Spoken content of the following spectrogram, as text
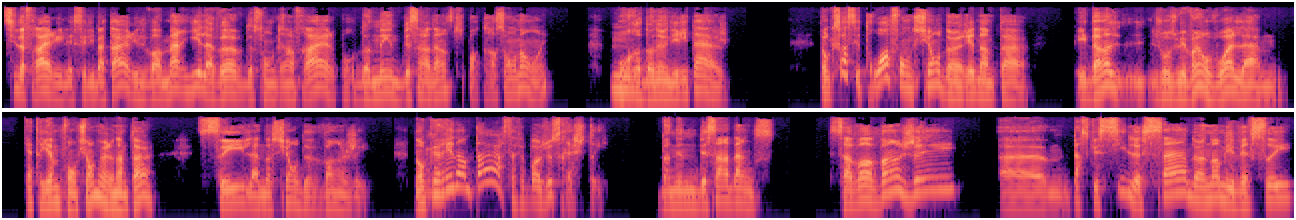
Si le frère il est célibataire, il va marier la veuve de son grand frère pour donner une descendance qui portera son nom, hein, pour Hmm. redonner un héritage. Donc ça, c'est trois fonctions d'un rédempteur. Et dans Josué 20, on voit la hum, quatrième fonction d'un rédempteur, c'est la notion de venger. Donc un rédempteur, ça fait pas juste racheter, donner une descendance. Ça va venger euh, parce que si le sang d'un homme est versé,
